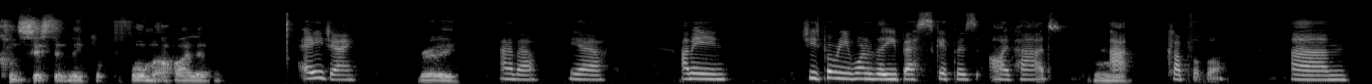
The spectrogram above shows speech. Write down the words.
consistently perform at a high level. AJ. Really? Annabelle. Yeah. I mean, she's probably one of the best skippers I've had mm. at club football. Um,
